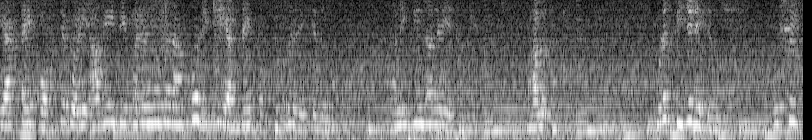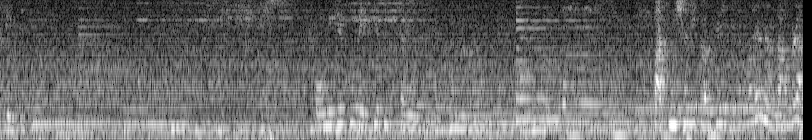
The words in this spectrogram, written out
এয়ারটাইট বক্সে করে, আগে এই পেপারের মধ্যে রাখব রেখে এয়ারটাইট বক্সে করে রেখে দেবো। অনেকদিন তাহলে এ থাকে, ভালো থাকে। করে ফ্রিজে রেখে দেবো, অবশ্যই ফ্রিজে সৌমিকে খুব রেখে ইচ্ছা করেছে পাঁচমিশালি তরকারি যেটা বলে না, লাবড়া?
